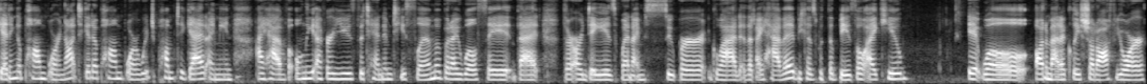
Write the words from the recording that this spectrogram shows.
getting a pump or not to get a pump or which pump to get, I mean, I have only ever used the Tandem T Slim, but I will say that there are days when I'm super glad that I have it because with the basal IQ, it will automatically shut off your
